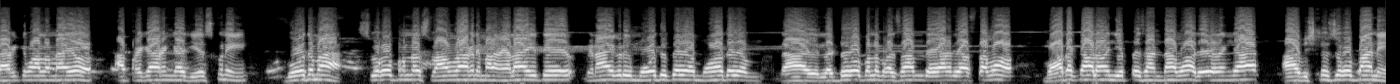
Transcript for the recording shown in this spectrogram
కార్యక్రమాలు ఉన్నాయో ఆ ప్రకారంగా చేసుకుని గోధుమ స్వరూపంలో స్వామివారిని మనం ఎలా అయితే వినాయకుడికి మోదక మోద లడ్డు రూపంలో ప్రసాదం తయారు చేస్తామో మోదకాలం అని చెప్పేసి అంటామో అదే విధంగా ఆ విష్ణు స్వరూపాన్ని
